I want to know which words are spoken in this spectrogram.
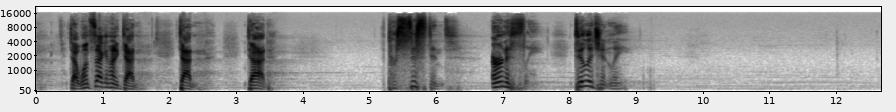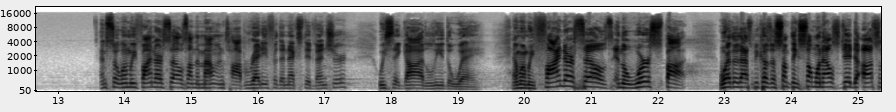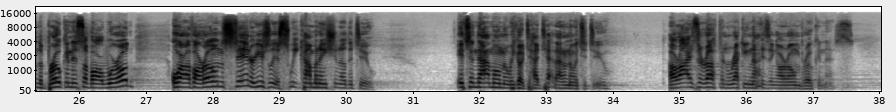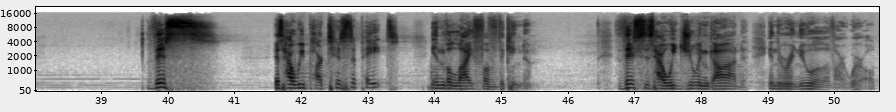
dad. One second, honey. Dad, dad, dad persistent, earnestly, diligently. And so when we find ourselves on the mountaintop ready for the next adventure, we say, God, lead the way. And when we find ourselves in the worst spot, whether that's because of something someone else did to us and the brokenness of our world, or of our own sin, or usually a sweet combination of the two, it's in that moment we go, Dad, Dad, I don't know what to do. Our eyes are up and recognizing our own brokenness. This is how we participate in the life of the kingdom. This is how we join God in the renewal of our world.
